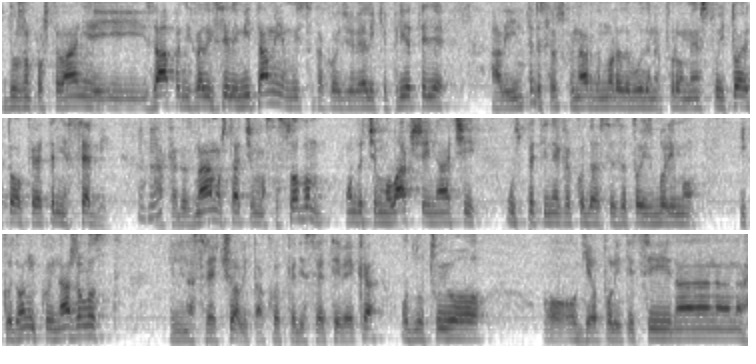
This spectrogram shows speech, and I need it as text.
dužno poštovanje i zapadnih velikih sila. I mi tamo imamo isto takođe velike prijatelje, ali interes srpskog naroda mora da bude na prvom mestu i to je to okretanje sebi. A kada znamo šta ćemo sa sobom, onda ćemo lakše i naći, uspeti nekako da se za to izborimo i kod onih koji, nažalost, ili na sreću, ali tako od kad je svete veka, odlučuju o, o, o geopolitici na, na, na,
